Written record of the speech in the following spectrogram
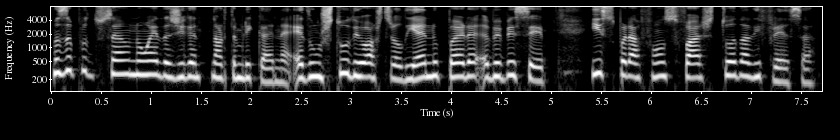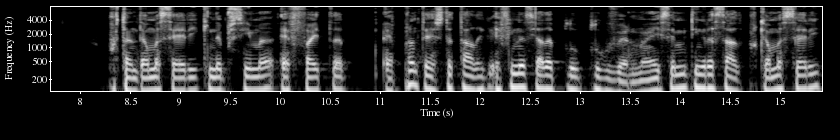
mas a produção não é da gigante norte-americana, é de um estúdio australiano para a BBC. Isso para Afonso faz toda a diferença. Portanto, é uma série que ainda por cima é feita é, pronto, é estatal, é financiada pelo, pelo governo, não é? Isso é muito engraçado, porque é uma série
